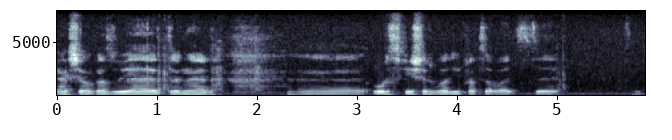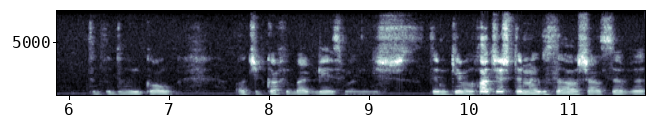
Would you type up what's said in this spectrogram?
jak się okazuje, trener e, Urs Fischer woli pracować z tą dwójką Ocipka chyba Griezmann niż z Tymkiem, chociaż Tymek dostał szansę w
